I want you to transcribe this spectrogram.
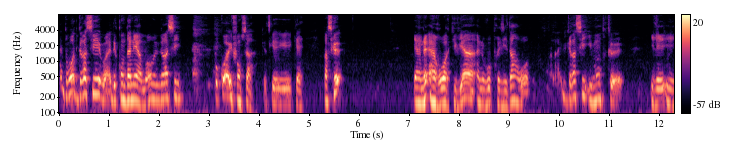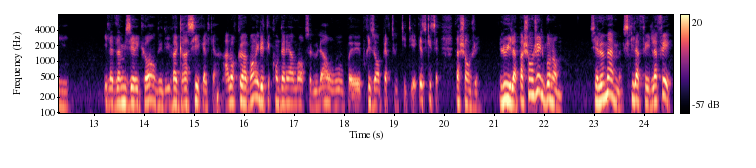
Le droit de gracier, ouais, de condamner à mort, il gracie. Pourquoi ils font ça? Parce que il y a un, roi qui vient, un nouveau président, il gracie, il montre que il est, il a de la miséricorde, il va gracier quelqu'un. Alors qu'avant, il était condamné à mort, celui-là, ou prison en perpétuité. Qu'est-ce qui s'est a changé? Lui, il n'a pas changé, le bonhomme. C'est le même. Ce qu'il a fait, il l'a fait.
